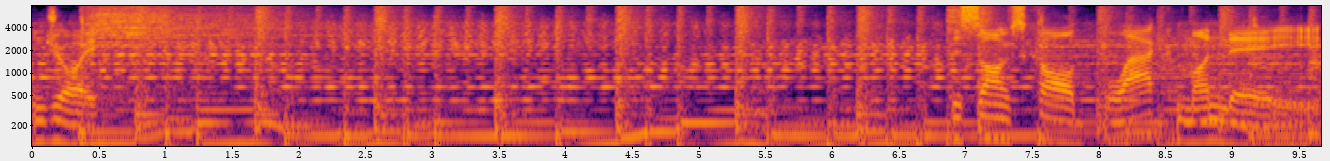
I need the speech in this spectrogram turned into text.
Enjoy. This song's called Black Monday.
